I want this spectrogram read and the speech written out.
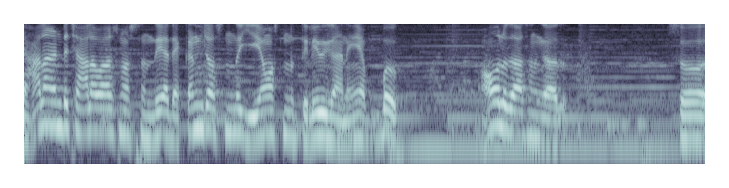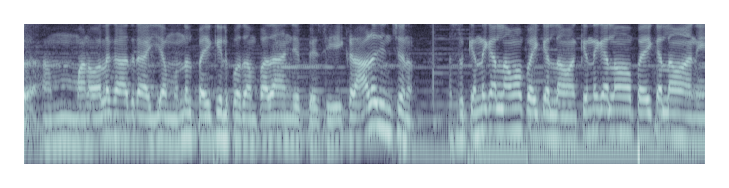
చాలా అంటే చాలా వాసన వస్తుంది. అది ఎక్కడి నుంచి వస్తుందో ఏం వస్తుందో తెలియదు కానీ అబ్బో మామూలు వాసన కాదు. సో మన వల్ల కాదురా అయ్యా ముందర పైకి వెళ్ళిపోదాం పదా అని చెప్పేసి ఇక్కడ ఆలోచించాను. అసలు కిందకి వెళ్దామా పైకి వెళ్దామా కిందకి వెళ్దామా పైకి వెళ్దామా అని.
